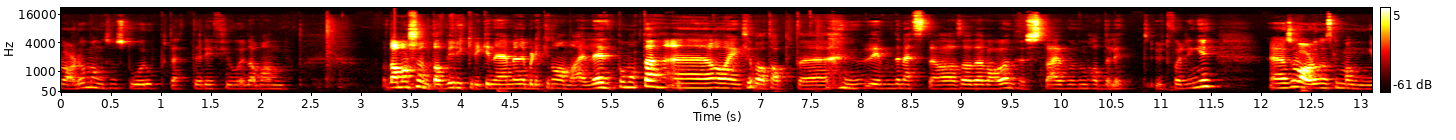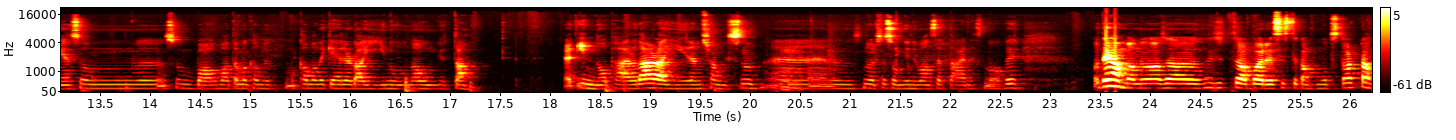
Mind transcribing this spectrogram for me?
var det jo mange som sto og ropte etter i fjor da man da man skjønte at vi rykker ikke ned, men det blir ikke noe annet heller. på en måte. Eh, og egentlig bare tapte det meste. Altså, det var jo en høst der hvor man hadde litt utfordringer. Eh, så var det jo ganske mange som, som ba om at ja, kan, kan man ikke heller da gi noen av unggutta et innhopp her og der, da gir dem sjansen mm. når sesongen uansett er nesten over. Og det har man jo, altså, Hvis du tar bare siste kamp mot Start, da,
